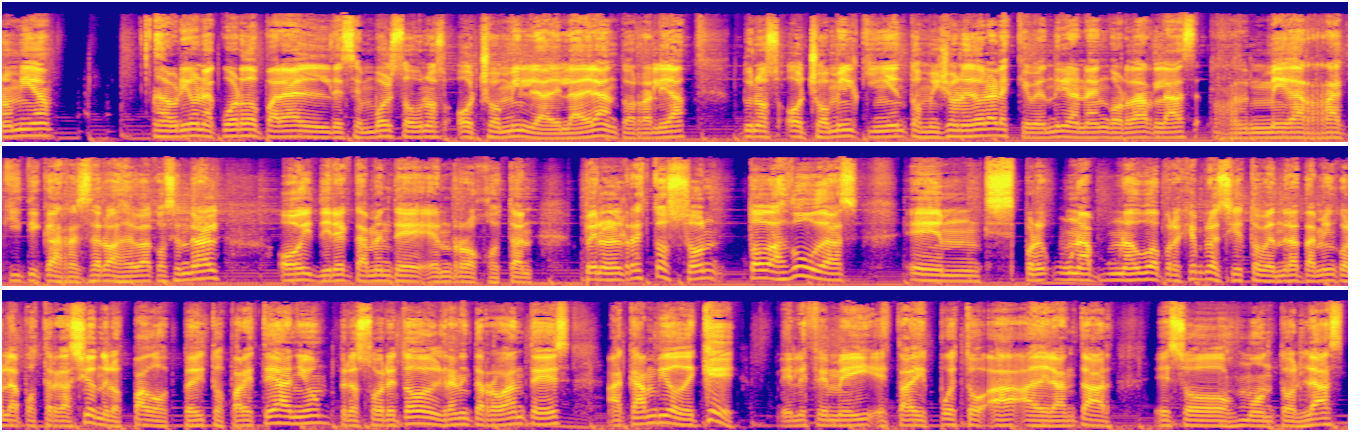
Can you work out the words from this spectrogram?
habría un acuerdo para el desembolso de unos 8.000, el adelanto en realidad, de unos 8.500 millones de dólares que vendrían a engordar las mega raquíticas reservas de Banco Central. Hoy directamente en rojo están. Pero el resto son todas dudas. Em, una, una, duda, por ejemplo, es si esto vendrá también con la postergación de los pagos previstos para este año. Pero sobre todo el gran interrogante es a cambio de qué el FMI está dispuesto a adelantar esos montos. Las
